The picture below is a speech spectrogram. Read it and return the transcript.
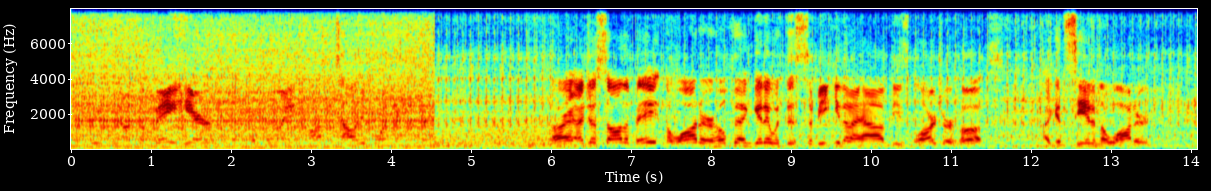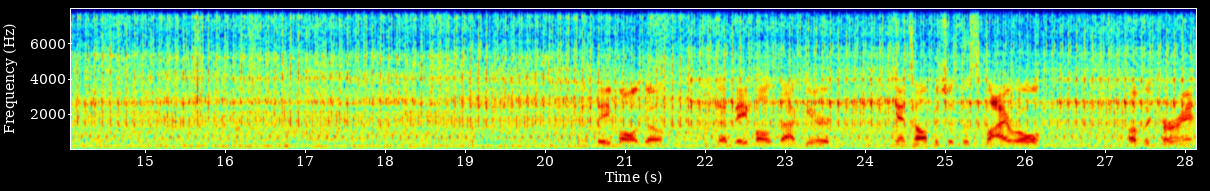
Let's we some bait here. The point hospitality point all right, I just saw the bait in the water. Hopefully I can get it with this sabiki that I have, these larger hooks. I can see it in the water. Bait ball go. That bait ball's back here. Can't tell if it's just the spiral of the current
